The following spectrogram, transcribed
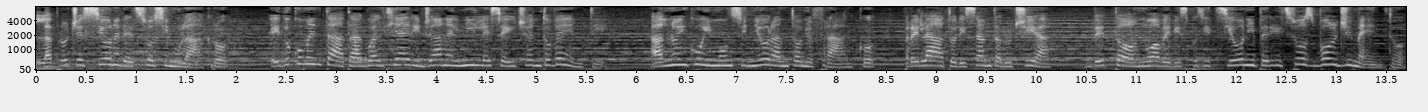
La processione del suo simulacro è documentata a Gualtieri già nel 1620, anno in cui Monsignor Antonio Franco, prelato di Santa Lucia, dettò nuove disposizioni per il suo svolgimento.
